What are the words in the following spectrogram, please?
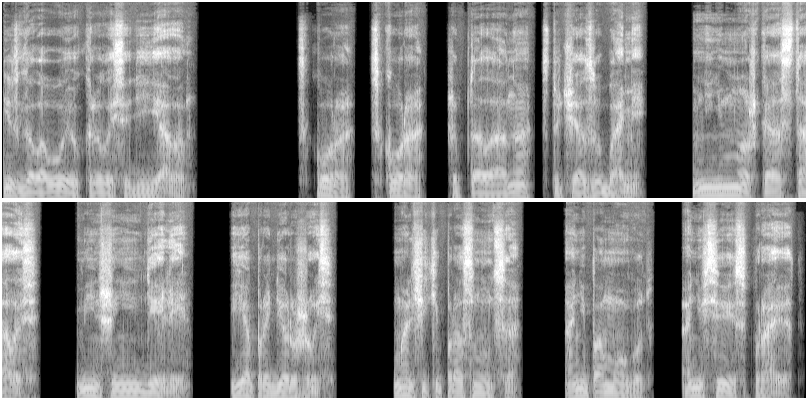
и с головой укрылась одеялом. «Скоро, скоро», — шептала она, стуча зубами. «Мне немножко осталось, меньше недели. Я продержусь. Мальчики проснутся, они помогут. Они все исправят.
